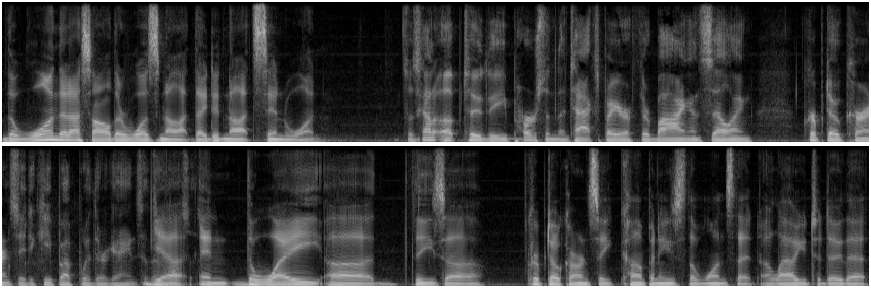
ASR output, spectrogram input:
The one that I saw, there was not. They did not send one. So it's kind of up to the person, the taxpayer, if they're buying and selling cryptocurrency to keep up with their gains. And their Yeah, losses. and the way uh, these uh, cryptocurrency companies, the ones that allow you to do that,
